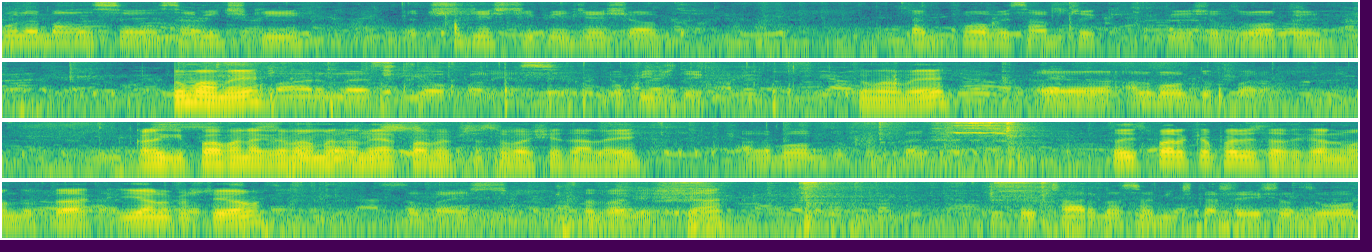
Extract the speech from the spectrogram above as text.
Mulemansy, samiczki 30-50, ten płowy samczyk 50 zł, Tu mamy, Barles i Opal jest. Po 5 dych. tu mamy. E, almondów para. Kolegi Pawła nagrywamy na miar, Paweł przesuwa się dalej. Almondów To jest para kapelusta tych almondów, tak? I one kosztują? 120. 120. Tutaj czarna samiczka 60 zł,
